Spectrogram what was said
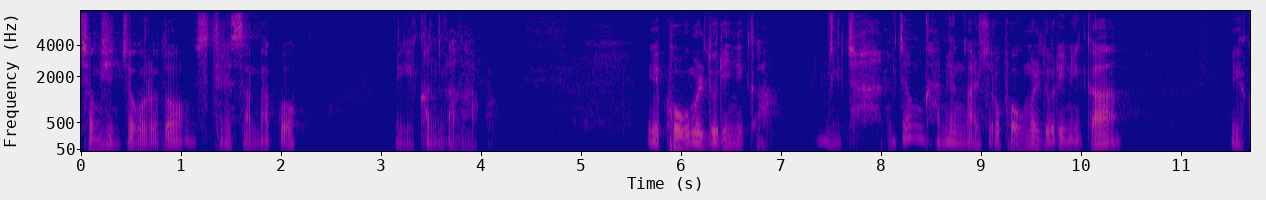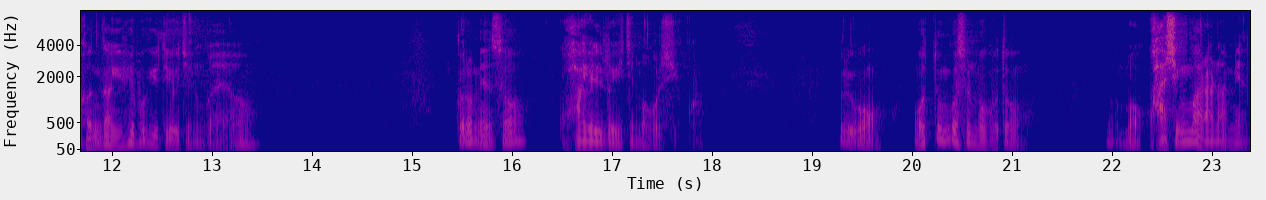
정신적으로도 스트레스 안 받고 이게 건강하고 이게 복음을 누리니까 점점 가면 갈수록 복음을 누리니까 이게 건강이 회복이 되어지는 거예요. 그러면서 과일도 이제 먹을 수 있고 그리고 어떤 것을 먹어도 뭐 과식만 안 하면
